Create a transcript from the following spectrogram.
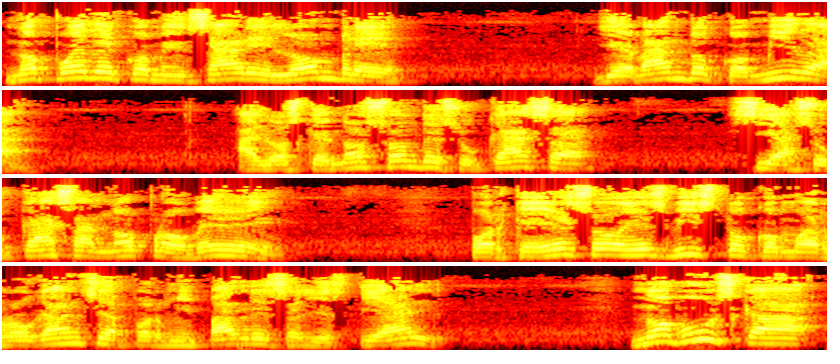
No puede comenzar el hombre llevando comida a los que no son de su casa si a su casa no provee, porque eso es visto como arrogancia por mi Padre celestial. No busca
